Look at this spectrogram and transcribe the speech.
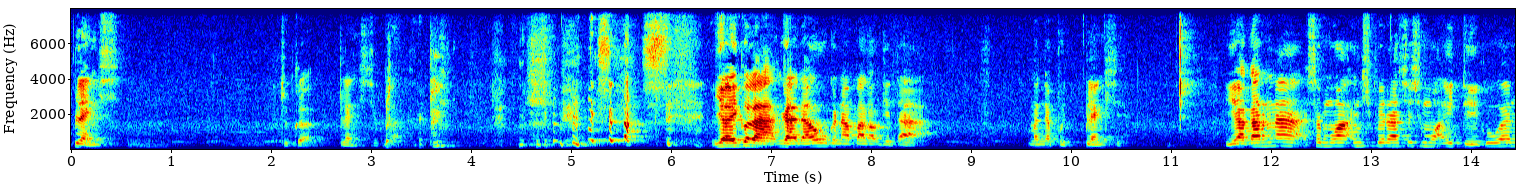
blanks, juga blanks juga. ya itulah, nggak tahu kenapa kalau kita menyebut blanks ya. Ya karena semua inspirasi, semua ide itu kan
